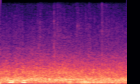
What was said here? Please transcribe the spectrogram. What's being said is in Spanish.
¡Qué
